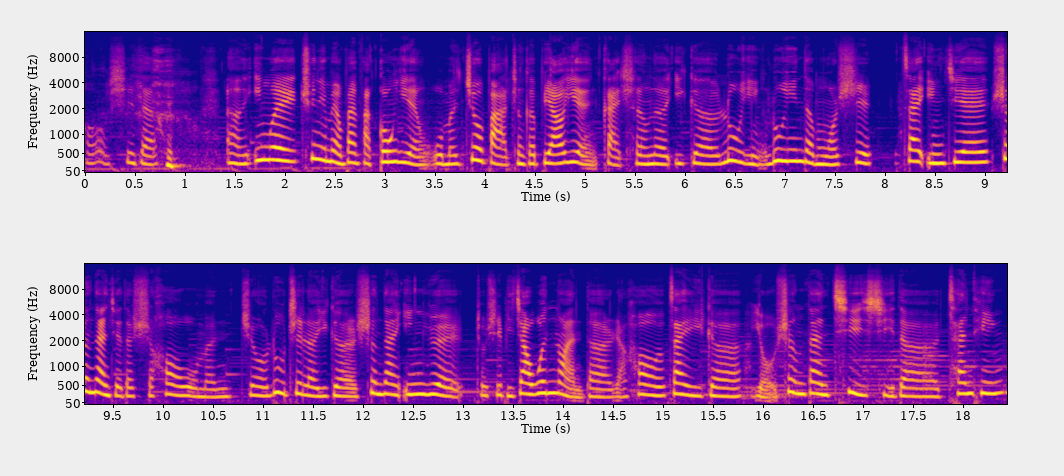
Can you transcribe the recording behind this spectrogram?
哦，是的。嗯，因为去年没有办法公演，我们就把整个表演改成了一个录影录音的模式。在迎接圣诞节的时候，我们就录制了一个圣诞音乐，就是比较温暖的，然后在一个有圣诞气息的餐厅。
